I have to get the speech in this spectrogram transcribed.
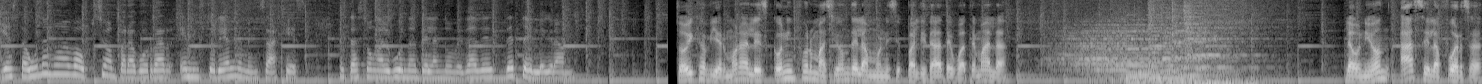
y hasta una nueva opción para borrar el historial de mensajes. Estas son algunas de las novedades de Telegram. Soy Javier Morales con información de la Municipalidad de Guatemala. La unión hace la fuerza.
